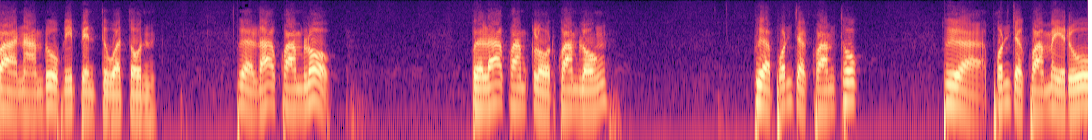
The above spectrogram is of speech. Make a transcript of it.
ว่านามรูปนี้เป็นตัวตน เพื่อละความโลภเพื่อละความโกรธความหลง เพื่อพ้นจากความทุกข์เพื่อพ้นจากความไม่รู้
